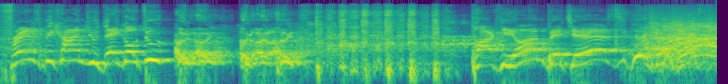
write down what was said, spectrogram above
Friends behind you, they go to, Party on, bitches!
